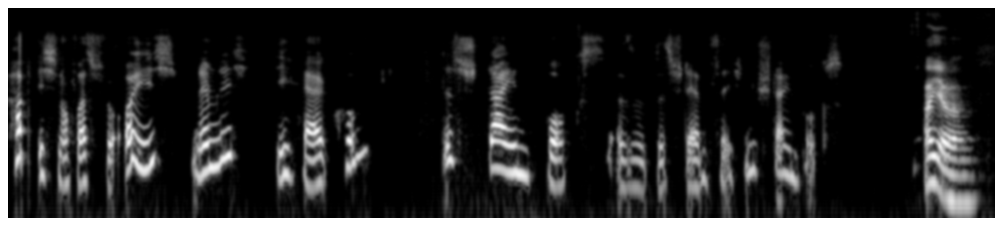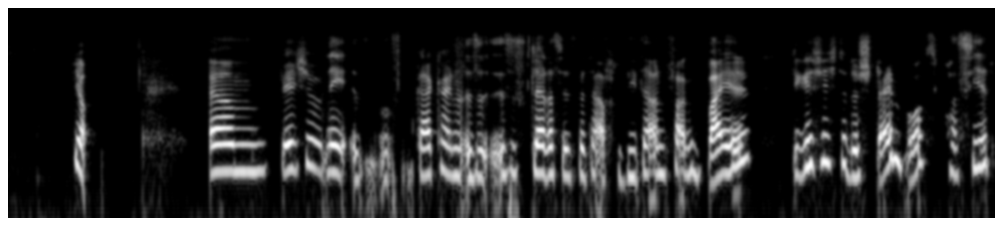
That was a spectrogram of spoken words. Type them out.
habe ich noch was für euch, nämlich die Herkunft des Steinbocks, also des Sternzeichen Steinbocks. Ah ja, Ähm, welche, nee, es- gar keine, also es ist klar, dass wir jetzt mit der Aphrodite anfangen, weil die Geschichte des Steinbocks passiert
